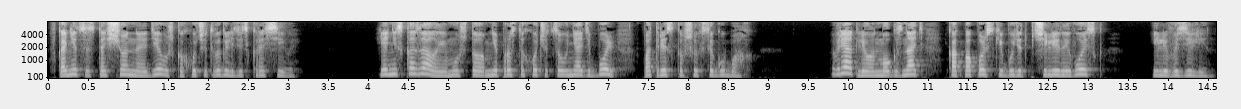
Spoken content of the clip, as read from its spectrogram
в конец истощенная девушка хочет выглядеть красивой. Я не сказала ему, что мне просто хочется унять боль в потрескавшихся губах. Вряд ли он мог знать, как по-польски будет пчелиный войск или вазелин.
